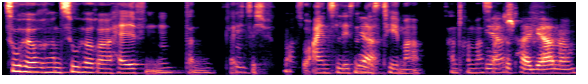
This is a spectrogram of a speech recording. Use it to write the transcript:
Zuhörerinnen, Zuhörer helfen, dann vielleicht mhm. sich mal so einzulesen ja. in das Thema Tantra-Massage. Ja, total gerne.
